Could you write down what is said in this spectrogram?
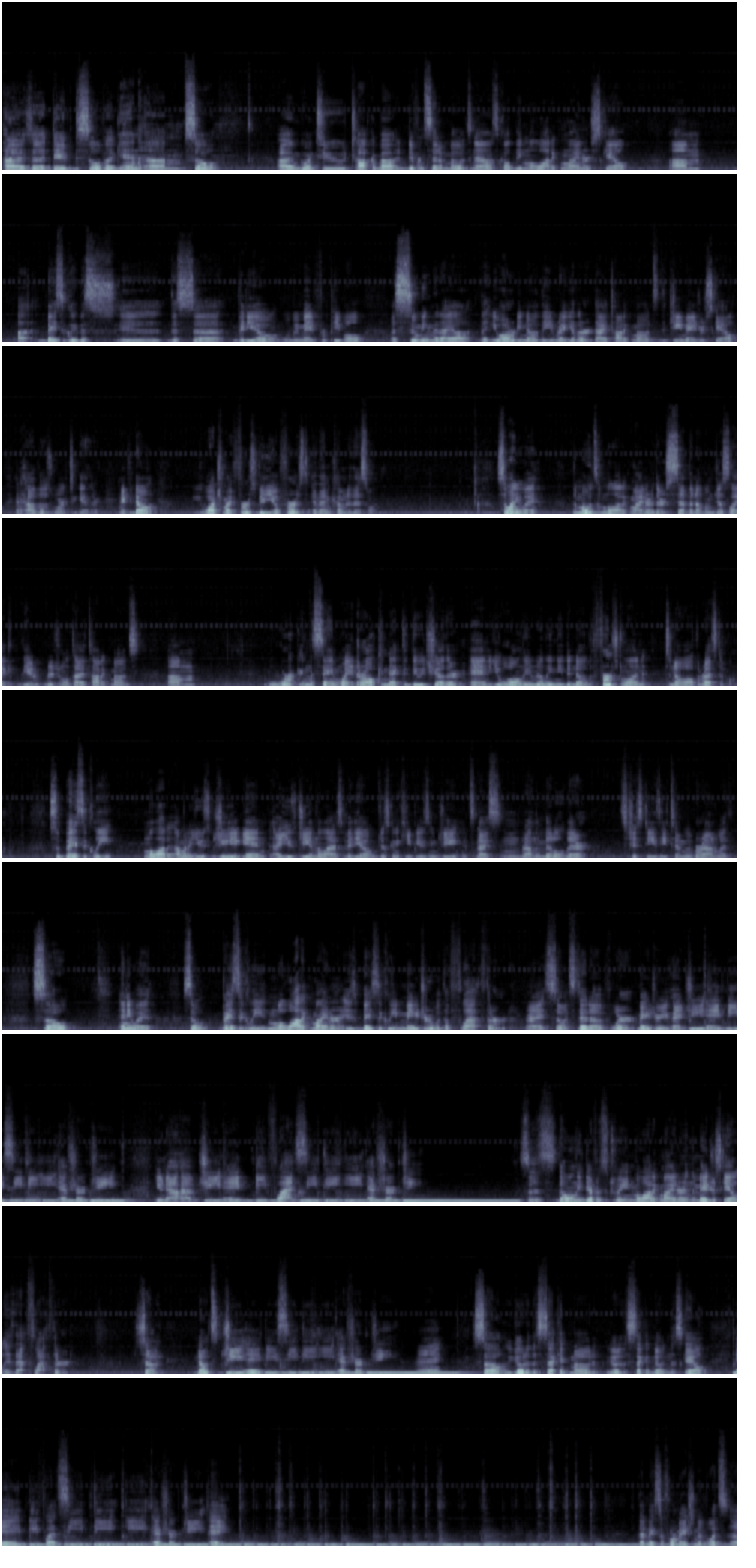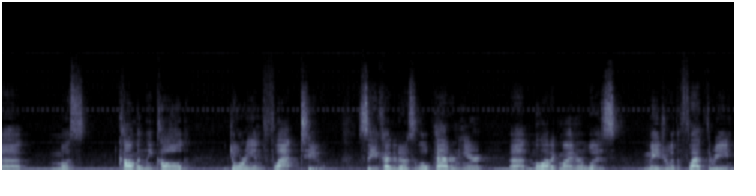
Hi, it's uh, David DeSilva again. Um, so, I'm going to talk about a different set of modes now. It's called the melodic minor scale. Um, uh, basically, this is this uh, video will be made for people assuming that I uh, that you already know the regular diatonic modes, the G major scale, and how those work together. And if you don't, you watch my first video first, and then come to this one. So anyway, the modes of melodic minor, there's seven of them, just like the original diatonic modes, um, work in the same way. They're all connected to each other, and you will only really need to know the first one to know all the rest of them. So basically, melodic, I'm going to use G again. I used G in the last video. I'm just going to keep using G. It's nice and around the middle there. It's just easy to move around with. So, anyway, so basically, melodic minor is basically major with a flat third, right? So instead of where major you had G, A, B, C, D, E, F sharp, G, you now have G, A, B flat, C, D, E, F sharp, G. So it's the only difference between melodic minor and the major scale is that flat third. So notes G, A, B, C, D, E, F sharp, G. Right? So we go to the second mode, we go to the second note in the scale, A, B flat, C, D, E, F sharp, G, A. That makes a formation of what's uh, most commonly called Dorian flat 2. So you kind of notice a little pattern here. Uh, melodic minor was major with a flat 3,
